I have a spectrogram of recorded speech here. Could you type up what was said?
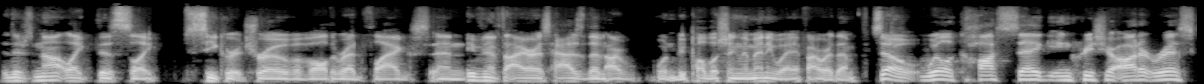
there's not like this like secret trove of all the red flags. And even if the IRS has them, I wouldn't be publishing them anyway if I were them. So will a cost seg increase your audit risk?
